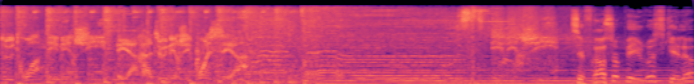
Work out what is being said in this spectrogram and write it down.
1023 Énergie et à radioénergie.ca. Énergie. C'est François Pérusse qui est là.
